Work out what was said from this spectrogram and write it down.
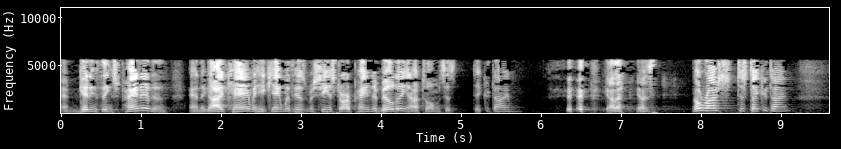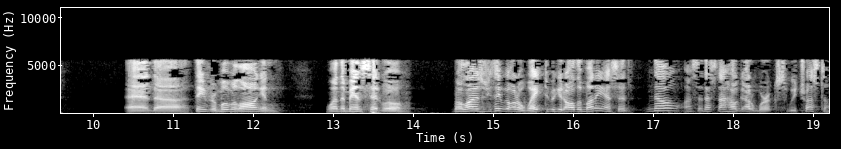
and getting things painted. And and the guy came and he came with his machine, started painting the building. And I told him, "says Take your time. Gotta, you know, no rush. Just take your time. And uh, things were moving along, and one of the men said, "Well, Brother Lyons, do you think we ought to wait till we get all the money?" I said, "No." I said, "That's not how God works. We trust Him.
